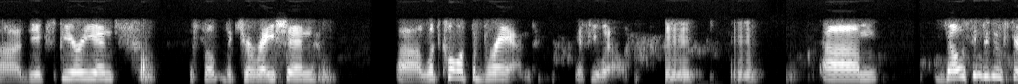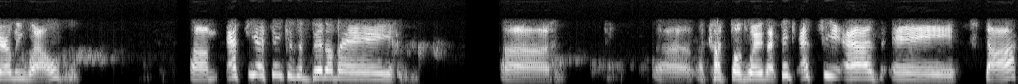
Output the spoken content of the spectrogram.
uh, the experience, the, the curation. Uh, let's call it the brand, if you will. Mm-hmm. Mm-hmm. Um, those seem to do fairly well. Um, Etsy, I think, is a bit of a uh, uh, a cut both ways. I think Etsy as a stock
